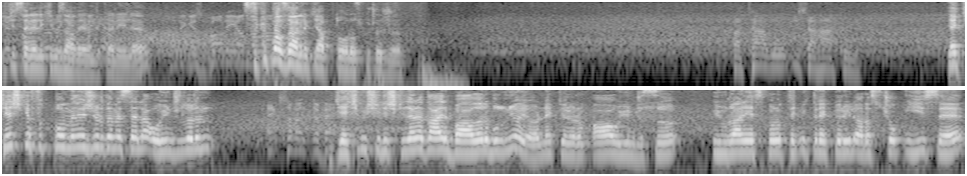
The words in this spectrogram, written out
2 senelik imzalayabildik Ali ile. Sıkı pazarlık yaptı orospu çocuğu. Ya keşke futbol menajerde mesela oyuncuların geçmiş ilişkilerine dair bağları bulunuyor ya. Örnek veriyorum A oyuncusu Ümraniye Spor'un teknik direktörüyle arası çok iyiyse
